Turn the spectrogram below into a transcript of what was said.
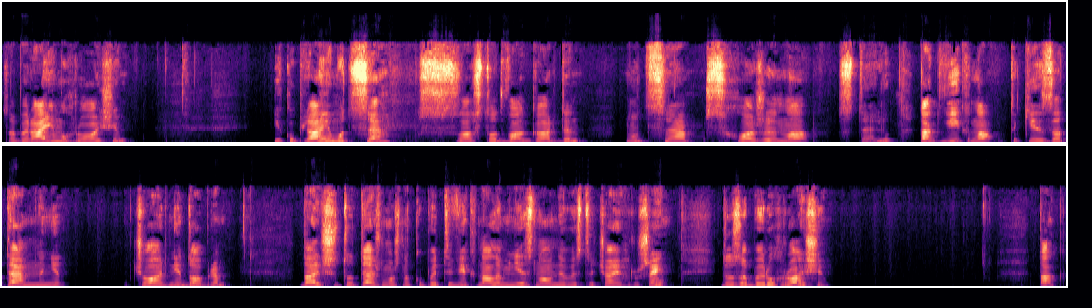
Забираємо гроші. І купляємо це за 102 гарден. Ну, це схоже на стелю. Так, вікна такі затемнені, чорні, добре. Далі тут теж можна купити вікна, але мені знову не вистачає грошей. Йду заберу гроші. Так,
